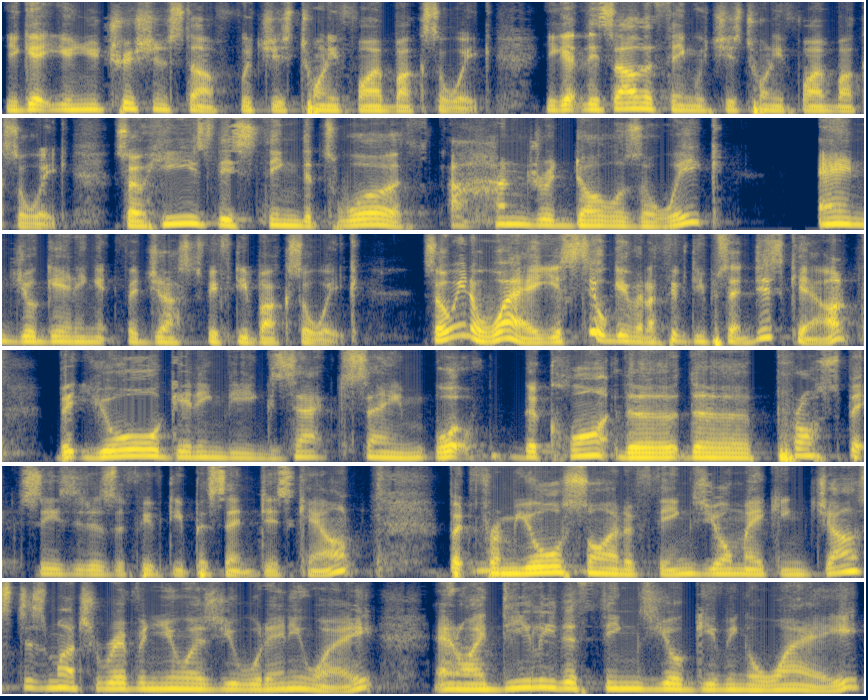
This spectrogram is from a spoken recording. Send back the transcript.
You get your nutrition stuff which is 25 bucks a week. You get this other thing which is 25 bucks a week. So here's this thing that's worth $100 a week and you're getting it for just 50 bucks a week so in a way, you're still giving a 50% discount, but you're getting the exact same well the client the the prospect sees it as a 50% discount, but from your side of things, you're making just as much revenue as you would anyway, and ideally the things you're giving away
